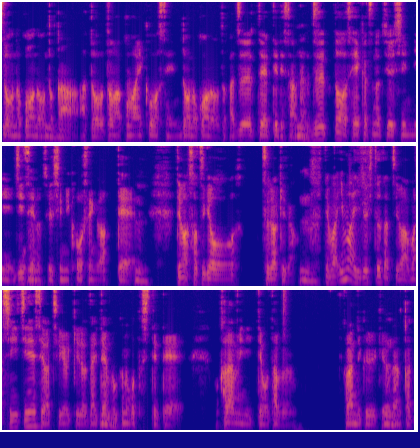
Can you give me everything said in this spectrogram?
どうのこうのとか、あと、苫小牧高専どうのこうのとかずーっとやっててさ、うんなんかずーっと生活の中心に、人生の中心に高専があって、うん。で、まあ卒業するわけじゃん。うん。で、まあ今いる人たちは、まあ新一年生は違うけど、大体僕のこと知ってて、絡みに行っても多分、絡んでくれるけど、うんなんか、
